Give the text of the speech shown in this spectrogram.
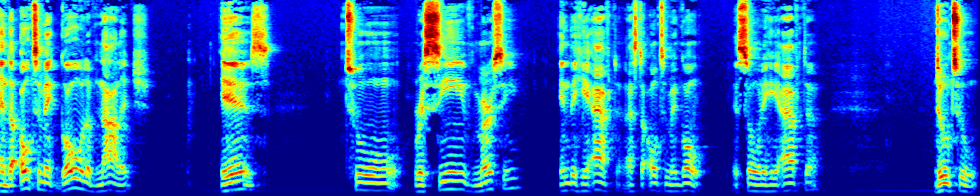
And the ultimate goal of knowledge is to receive mercy in the hereafter. That's the ultimate goal. It's so in the hereafter, due to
